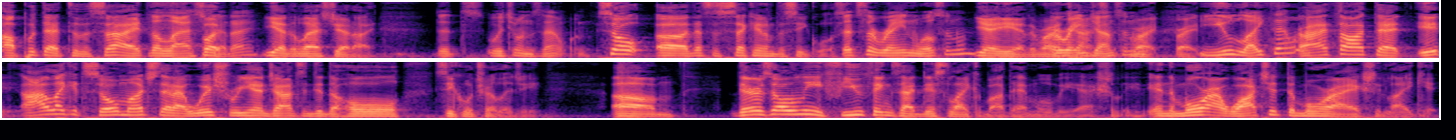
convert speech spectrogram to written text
I'll put that to the side. The Last But- Jedi? yeah, the Last Jedi. That's which one's that one? So uh that's the second of the sequels. That's the Rainn Wilson one. yeah, yeah, the Ryan or Rain Johnson. Johnson. one? right, right. You like that one? I thought that it. I like it so much that I wish Rian Johnson did the whole sequel trilogy. Um, there's only a few things I dislike about that movie, actually, and the more I watch it, the more I actually like it.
